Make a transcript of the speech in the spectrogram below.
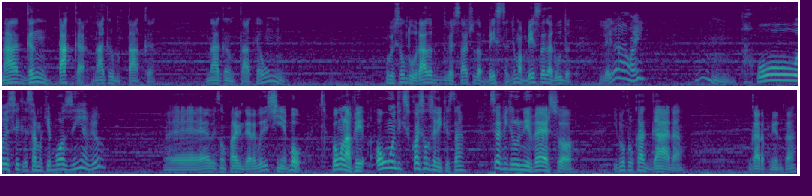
Nagantaka, Nagantaka. Nagantaka é um uma versão dourada do versátil da besta, de uma besta da garuda. Legal, hein? Hum. Oh, esse, essa aqui é boazinha, viu? É, a versão Prime dela é bonitinha. Bom, vamos lá ver onde, quais são as relíquias, tá? Você vai vir aqui no universo, ó, e vamos colocar Gara. Gara primeiro, tá?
